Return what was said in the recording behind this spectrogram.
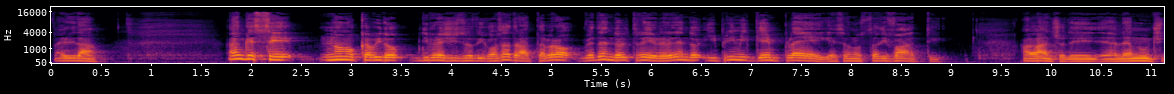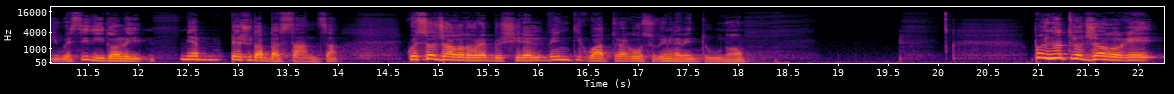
la verità. Anche se non ho capito di preciso di cosa tratta, però vedendo il trailer, vedendo i primi gameplay che sono stati fatti al lancio degli annunci di questi titoli, mi è piaciuto abbastanza. Questo gioco dovrebbe uscire il 24 agosto 2021. Poi un altro gioco che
